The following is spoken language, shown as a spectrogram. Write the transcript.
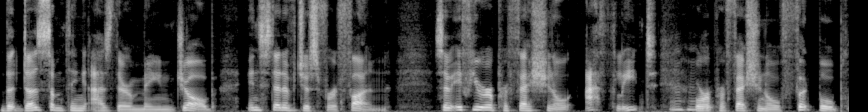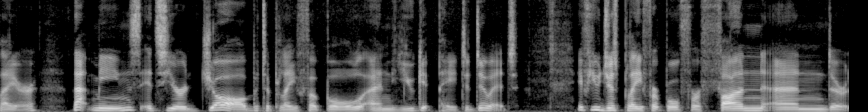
that does something as their main job instead of just for fun. So if you're a professional athlete mm -hmm. or a professional football player, that means it's your job to play football and you get paid to do it. If you just play football for fun and or,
